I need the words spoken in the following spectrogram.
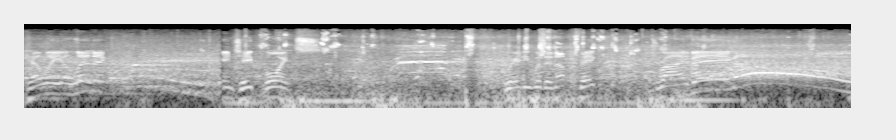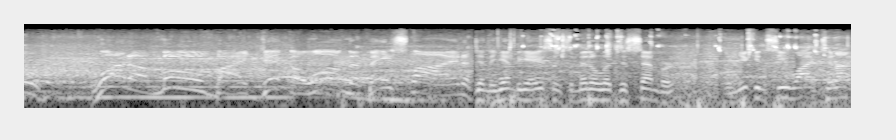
Kelly Olynyk. Range eight points. Gradey with an up pick. Driving. Oh! What a move by Dick along the baseline. In the NBA since the middle of December. And you can see why tonight.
